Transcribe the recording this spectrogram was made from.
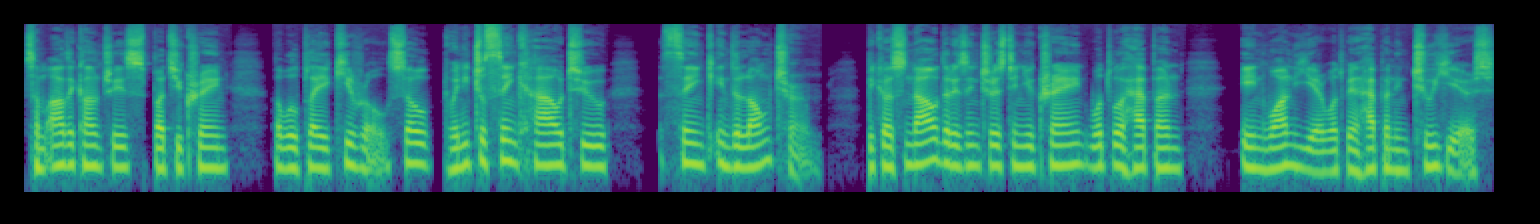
some other countries, but Ukraine uh, will play a key role. So we need to think how to think in the long term, because now there is interest in Ukraine. What will happen in one year? What will happen in two years?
